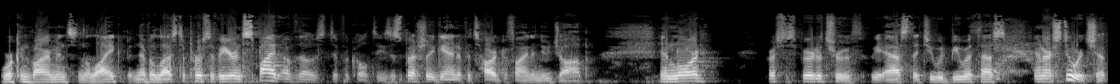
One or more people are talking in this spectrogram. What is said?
work environments and the like, but nevertheless to persevere in spite of those difficulties, especially again if it's hard to find a new job. And Lord, precious Spirit of truth, we ask that you would be with us in our stewardship.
